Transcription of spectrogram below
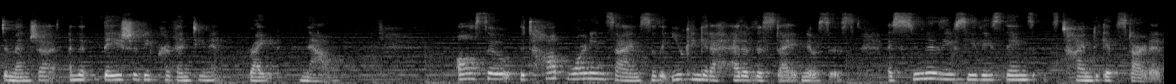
dementia and that they should be preventing it right now. Also, the top warning signs so that you can get ahead of this diagnosis. As soon as you see these things, it's time to get started.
